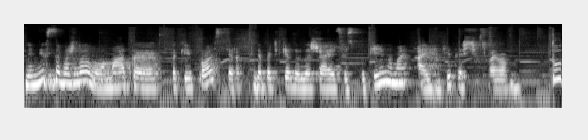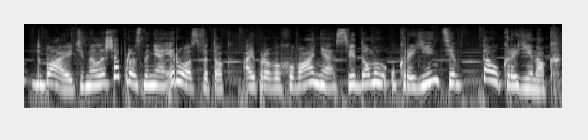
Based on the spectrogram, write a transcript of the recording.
Для міста важливо мати такий простір, де батьки залишаються спокійними, а їх діти щасливими. Тут дбають не лише про знання і розвиток, а й про виховання свідомих українців та українок.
